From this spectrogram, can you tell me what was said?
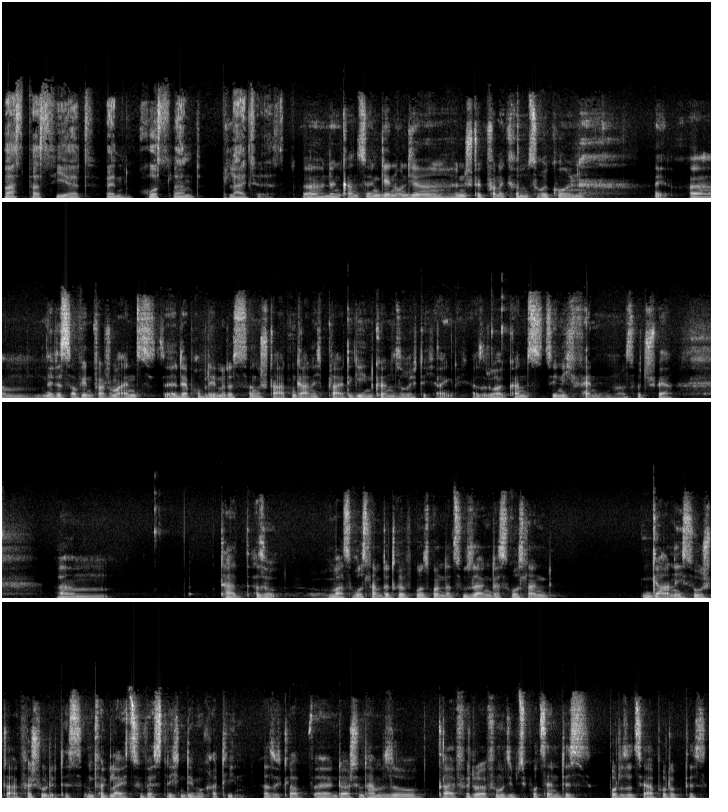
was passiert, wenn Russland pleite ist? Äh, dann kannst du hingehen und dir ein Stück von der Krim zurückholen. Nee, ähm, nee, das ist auf jeden Fall schon mal eins der Probleme, dass Staaten gar nicht pleite gehen können so richtig eigentlich. Also du kannst sie nicht fänden, das wird schwer. Ähm, also was Russland betrifft, muss man dazu sagen, dass Russland gar nicht so stark verschuldet ist im Vergleich zu westlichen Demokratien. Also ich glaube, äh, in Deutschland haben wir so drei Viertel oder 75 Prozent des Bruttosozialproduktes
